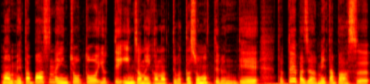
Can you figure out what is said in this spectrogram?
まあ、メタバースの延長と言っていいんじゃないかなって私思ってるんで例えばじゃあメタバース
